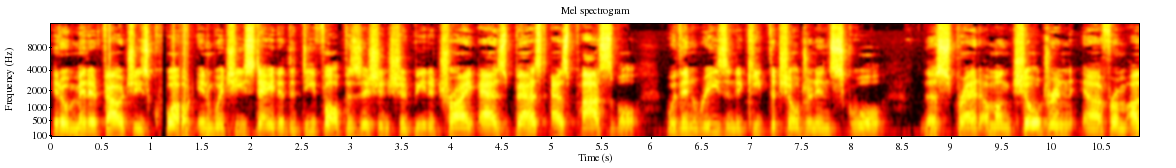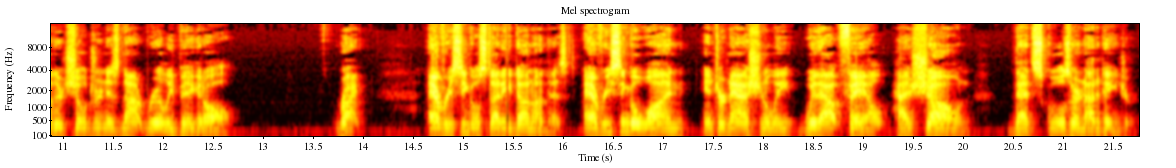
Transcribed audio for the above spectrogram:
it omitted Fauci's quote in which he stated the default position should be to try as best as possible within reason to keep the children in school. The spread among children uh, from other children is not really big at all. Right. Every single study done on this, every single one internationally without fail has shown that schools are not a danger.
